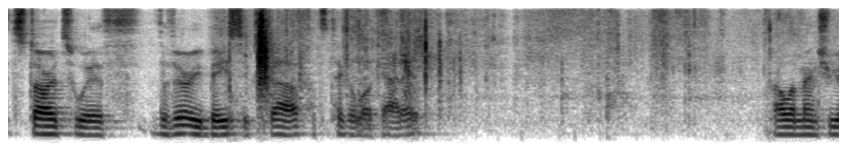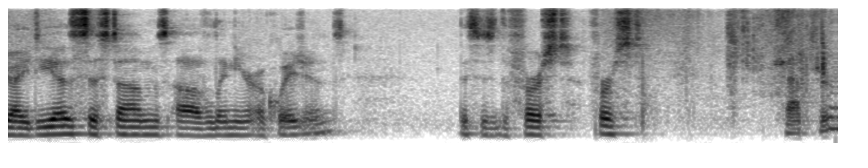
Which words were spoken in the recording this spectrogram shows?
It starts with the very basic stuff. Let's take a look at it. Elementary ideas, systems of linear equations. This is the first, first chapter.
